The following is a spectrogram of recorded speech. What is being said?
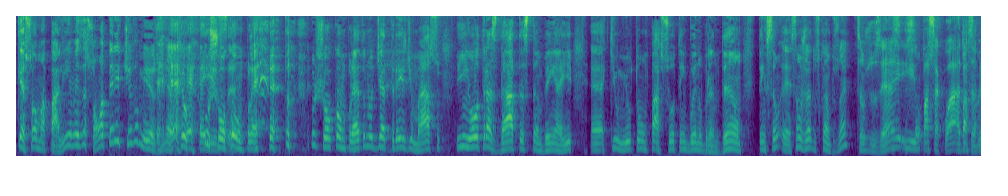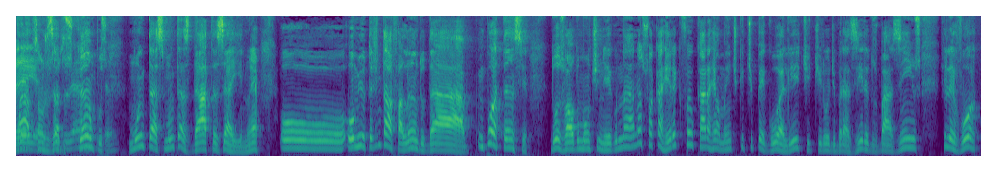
que é só uma palhinha, mas é só um aperitivo mesmo, né? Porque o, é o show é. completo, o show completo no dia 3 de março e em outras datas também aí é, que o Milton passou, tem Bueno Brandão, tem São, é, São José dos Campos, né? São José e São, Passa Quatro Passa também. Quatro, São José São dos José, Campos, muitas muitas datas aí, não é? O, o Milton, a gente tava falando da importância do Oswaldo Montenegro na, na sua carreira, que foi o cara realmente que te pegou ali, te tirou de Brasília, dos barzinhos, te levou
